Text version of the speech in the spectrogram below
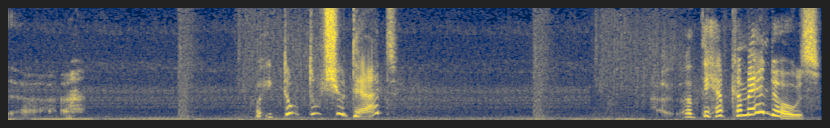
Uh, wait, don't don't shoot that. Uh, uh, they have commandos.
